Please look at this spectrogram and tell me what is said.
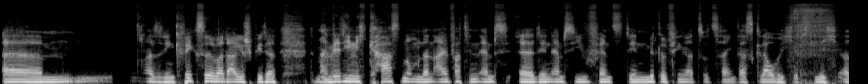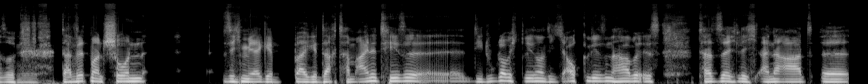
ähm, also den Quicksilver da gespielt hat. Man wird ihn nicht casten, um dann einfach den, MC, äh, den MCU-Fans den Mittelfinger zu zeigen. Das glaube ich jetzt nicht. Also nee. da wird man schon sich mehr ge bei gedacht haben. Eine These, äh, die du, glaube ich, gelesen hast, die ich auch gelesen habe, ist tatsächlich eine Art äh,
